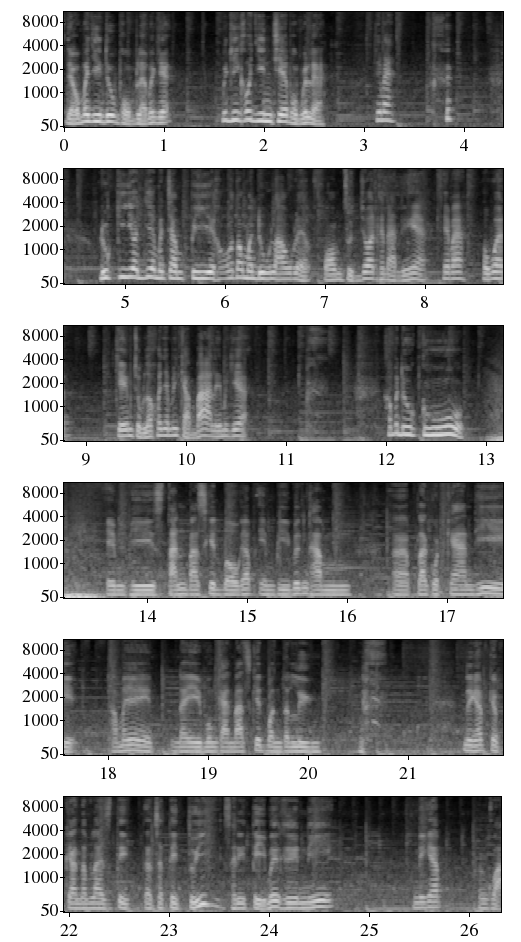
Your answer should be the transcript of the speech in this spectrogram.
เดี๋ยวมายืนดูผมเหรอเมื่อกี้ เมื่อกี้เขายืนเชียร์ผมกันเหรอ ใช่ไหม ลูกกี้ยอดเยี่ยมประจำปีเขาก็ต้องมาดูเราแหละฟอร์มสุดยอดขนาดนี้ใช่ปะเพราะว่าเกมจบแล้วเขายังไม่กลับบ้านเลยเมื่อกี้เขามาดูกู MP Stunt Basketball ครับ MP เพิ่งทำปรากฏการณ์ที่ทำให้ในวงการบาสเกตบอลตะลึงนะครับกับการทำลายสถิติสถิติตุ้ยสถิติเมื่อคืนนี้นี่ครับทางขวา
